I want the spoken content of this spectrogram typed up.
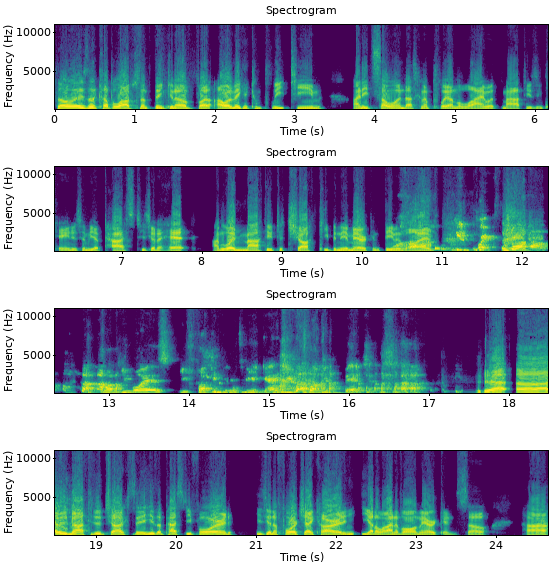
So there's a couple options I'm thinking of, but I want to make a complete team. I need someone that's going to play on the line with Matthews and Kane. Who's going to be a pest. Who's going to hit. I'm going Matthew Tkachuk, keeping the American theme alive. Fuck you, boys. You fucking did it to me again, you fucking bitch. yeah, uh, I mean Matthew Tkachuk. So he's a pesty forward. He's going to forecheck hard, and you got a line of all Americans. So uh,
